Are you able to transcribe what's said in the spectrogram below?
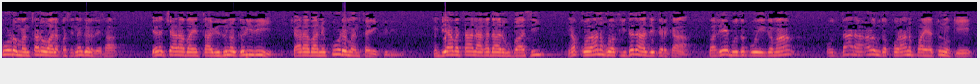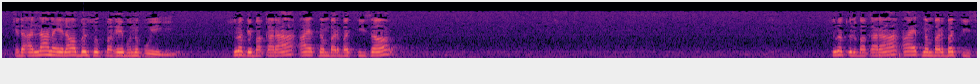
کوډو منتر والا پس نه ګرځي ښا یره چاره باندې تعویذونه کړی دي چاره باندې کوډه منتری کړی نو بیا به تعالی هغه دار وباسي نو قران خو عقیده دا ذکر کا په غیب وز پویګم اوس دا را اړو د قران په آیاتونو کې چې د الله نه علاوه بل څوک په غیب نه پویږي سورته بقره آیت نمبر 32 سورة البقرہ آیت نمبر بتیس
